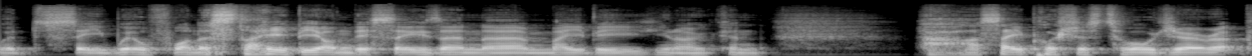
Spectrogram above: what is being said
would see Wilf want to stay beyond this season. Um, maybe you know can I say push us towards Europe.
